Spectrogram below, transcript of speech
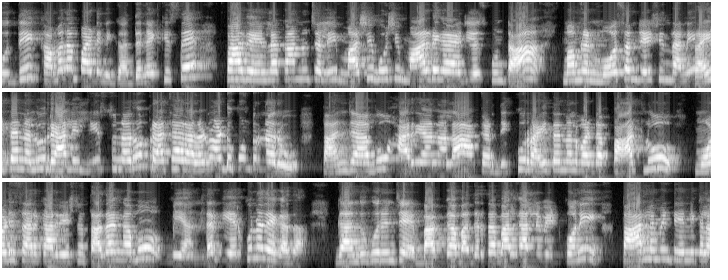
గుద్ది కమలం పార్టీని గద్దెనెక్కిస్తే పదేండ్ల కానుంచి మసి బూసి మారడిగాయ చేసుకుంటా మమ్మల్ని మోసం చేసిందని రైతన్నలు ర్యాలీలు తీస్తున్నారు ప్రచారాలను అడ్డుకుంటున్నారు. పంజాబ్ హర్యానాలా అక్కడ దిక్కు రైతన్నలు పడ్డ పాటలు మోడీ సర్కార్ చేసిన తదంగము మీ అందరికి ఏర్కొన్నదే కదా. గందు గురించే బగ్గా భద్రతా బలగాలను పెట్టుకొని పార్లమెంట్ ఎన్నికల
